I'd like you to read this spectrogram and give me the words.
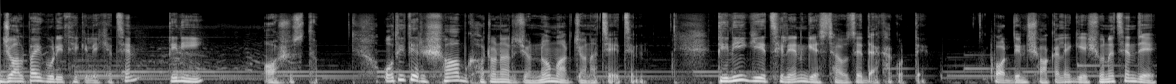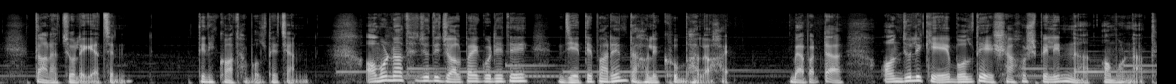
জলপাইগুড়ি থেকে লিখেছেন, তিনি অসুস্থ। অতীতের সব ঘটনার জন্য মার্জনা চেয়েছেন। তিনিই গিয়েছিলেন গেস্ট হাউসে দেখা করতে। পরদিন সকালে গিয়ে শুনেছেন যে তাঁরা চলে গেছেন। তিনি কথা বলতে চান। অমরনাথ যদি জলপাইগুড়িতে যেতে পারেন তাহলে খুব ভালো হয়। ব্যাপারটা অঞ্জলিকে বলতে সাহস পেলেন না অমরনাথ।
